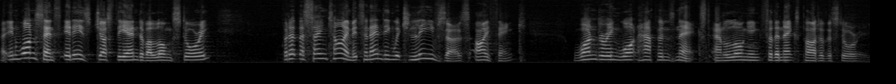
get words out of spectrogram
Uh, in one sense, it is just the end of a long story, but at the same time, it's an ending which leaves us, I think, wondering what happens next and longing for the next part of the story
